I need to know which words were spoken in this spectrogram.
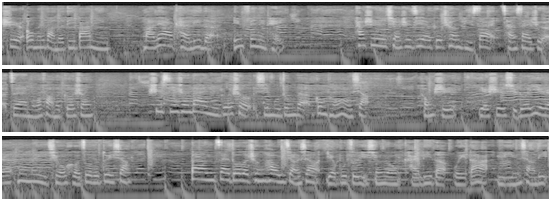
是欧美榜的第八名，玛利亚·凯莉的《Infinity》。她是全世界歌唱比赛参赛者最爱模仿的歌声，是新生代女歌手心目中的共同偶像，同时也是许多艺人梦寐以求合作的对象。但再多的称号与奖项也不足以形容凯莉的伟大与影响力。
